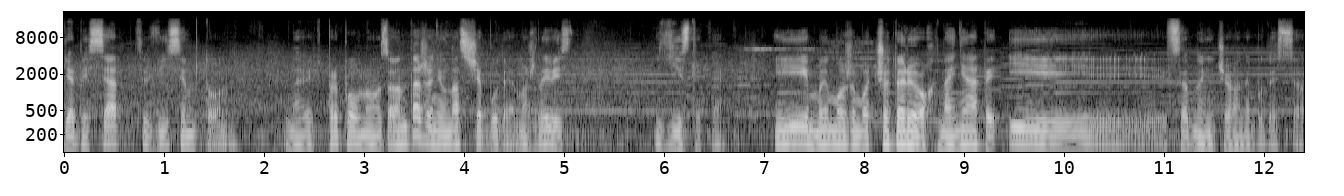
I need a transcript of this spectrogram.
58 тонн. Навіть при повному завантаженні у нас ще буде можливість їздити. І ми можемо чотирьох найняти, і все одно нічого не буде з цього.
